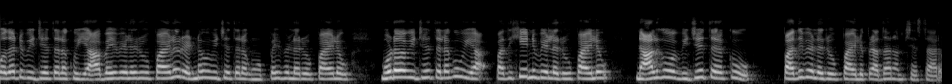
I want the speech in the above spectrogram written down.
మొదటి విజేతలకు యాభై వేల రూపాయలు రెండవ విజేతలకు ముప్పై వేల రూపాయలు మూడవ విజేతలకు యా పదిహేను వేల రూపాయలు నాలుగవ విజేతలకు పదివేల రూపాయలు ప్రదానం చేశారు.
